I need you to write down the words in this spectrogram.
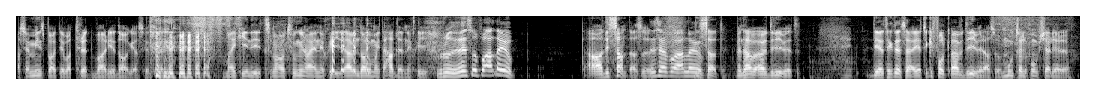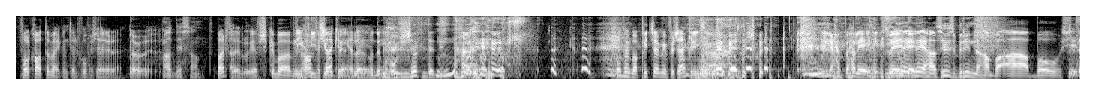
Alltså jag minns bara att jag var trött varje dag. Alltså, helt ärligt. man gick in dit, så man var tvungen att ha energi, även dagar man inte hade energi. Bro, det är så på alla jobb. Ja, det är sant alltså. Det är så här på alla Det är jobb. sant. Men det här var överdrivet. Det jag tänkte säga, jag tycker folk överdriver alltså mot telefonförsäljare. Folk hatar verkligen telefonförsäljare. Ja, det är sant. Varför bror? Jag försöker bara, vill är du ha en försäkring eller? Och du bara, håll käften Låt mig bara pitcha min försäkring. Så jag Nej, Nej, nej, hans hus brinner. Han bara ah, bo, shit.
